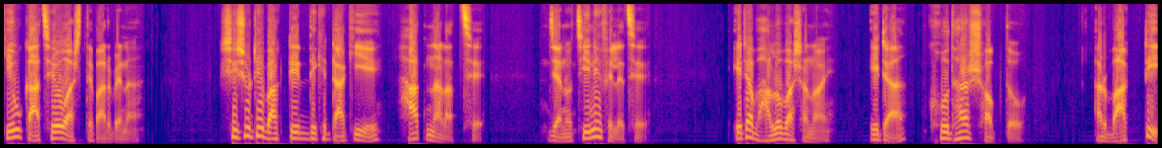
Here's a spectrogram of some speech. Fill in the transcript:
কেউ কাছেও আসতে পারবে না। শিশুটি বাঘটির দিকে তাকিয়ে হাত নাড়াচ্ছে, যেন চিনে ফেলেছে। এটা ভালোবাসা নয়, এটা ক্ষুধার শব্দ। আর বাঘটি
